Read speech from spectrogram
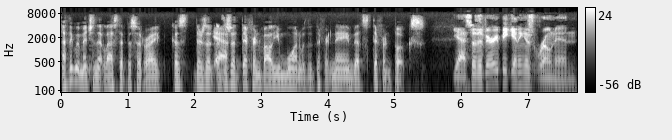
I think we mentioned that last episode, right? Because there's a Yeah. there's a different volume one with a different name. That's different books. Yeah, so the very beginning is Ronin,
